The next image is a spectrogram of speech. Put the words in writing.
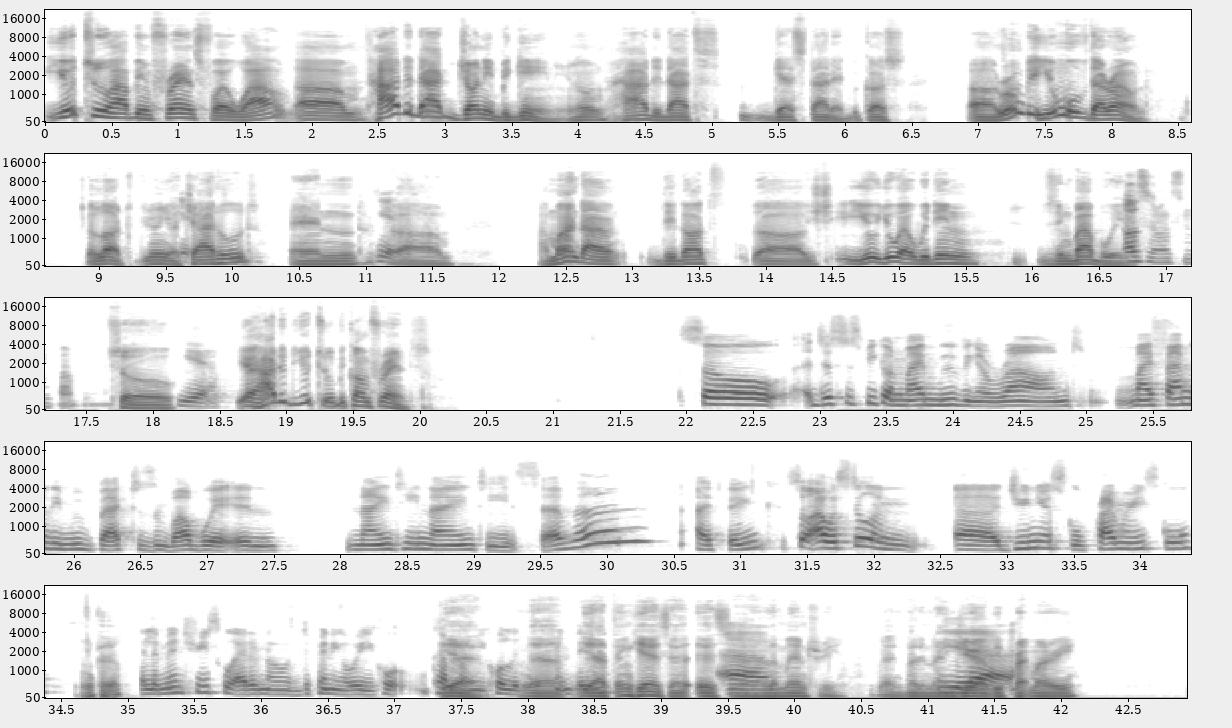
you two have been friends for a while. Um, how did that journey begin? You know, how did that get started? Because uh, Rumbi, you moved around a lot during your Yes. childhood, and Yes. um, Amanda did not. Uh, you you were within Zimbabwe, Also in Zimbabwe. so Yeah. yeah. How did you two become friends? So uh, just to speak on my moving around, my family moved back to Zimbabwe in 1997, I think. So I was still in uh, junior school, primary school, Okay. elementary school. I don't know, depending on where you call, come Yeah. from, you call it Yeah, different things. yeah. I think here it's, a, it's uh, Um, elementary, but but in Nigeria, it'd be yeah. primary.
